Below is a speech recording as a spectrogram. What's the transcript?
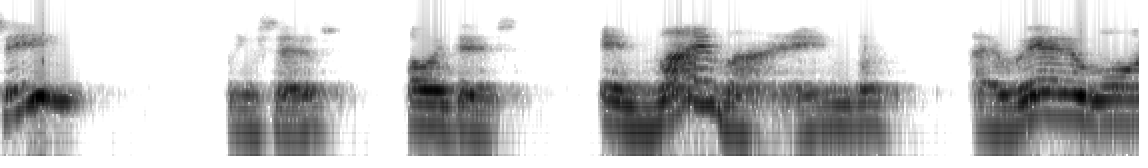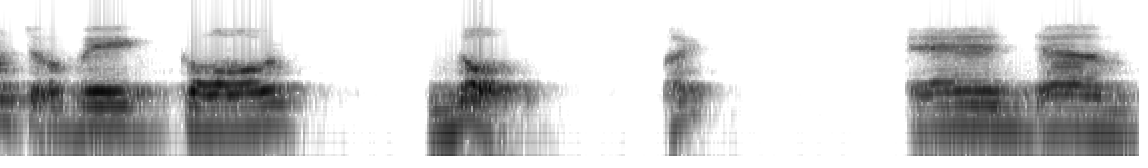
see, he says, how it is. In my mind, I really want to obey God, no, right? And um,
